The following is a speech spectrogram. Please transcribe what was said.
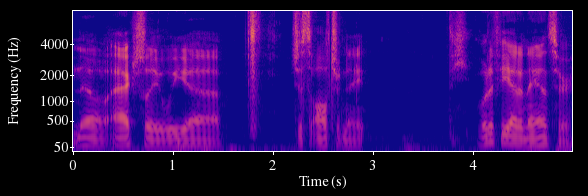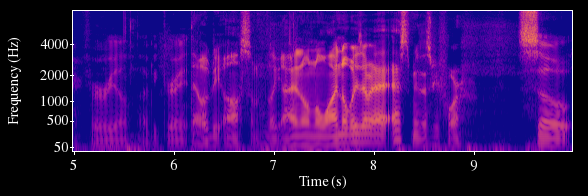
no, actually, we uh, just alternate. What if he had an answer for real? That'd be great. That would be awesome. Like I don't know why nobody's ever asked me this before. So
